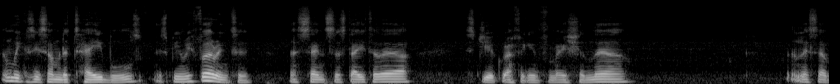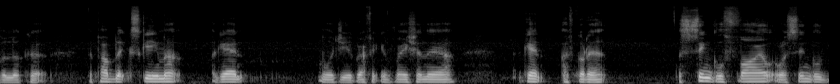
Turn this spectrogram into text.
and we can see some of the tables it's been referring to. The census data there, it's geographic information there. And let's have a look at the public schema. Again, more geographic information there. Again, I've got a, a single file or a single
